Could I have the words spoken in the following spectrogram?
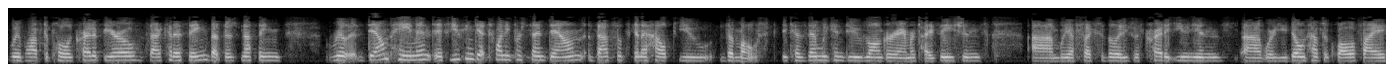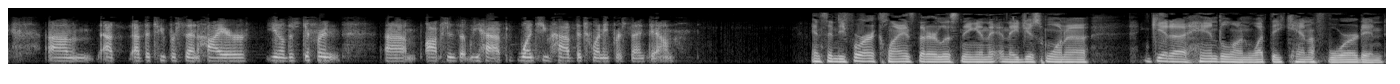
we'll have to pull a credit bureau, that kind of thing. But there's nothing really down payment. If you can get 20% down, that's what's going to help you the most because then we can do longer amortizations. Um, we have flexibilities with credit unions uh, where you don't have to qualify um, at, at the 2% higher. You know, there's different um, options that we have once you have the 20% down. And Cindy, for our clients that are listening and they, and they just want to get a handle on what they can afford and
